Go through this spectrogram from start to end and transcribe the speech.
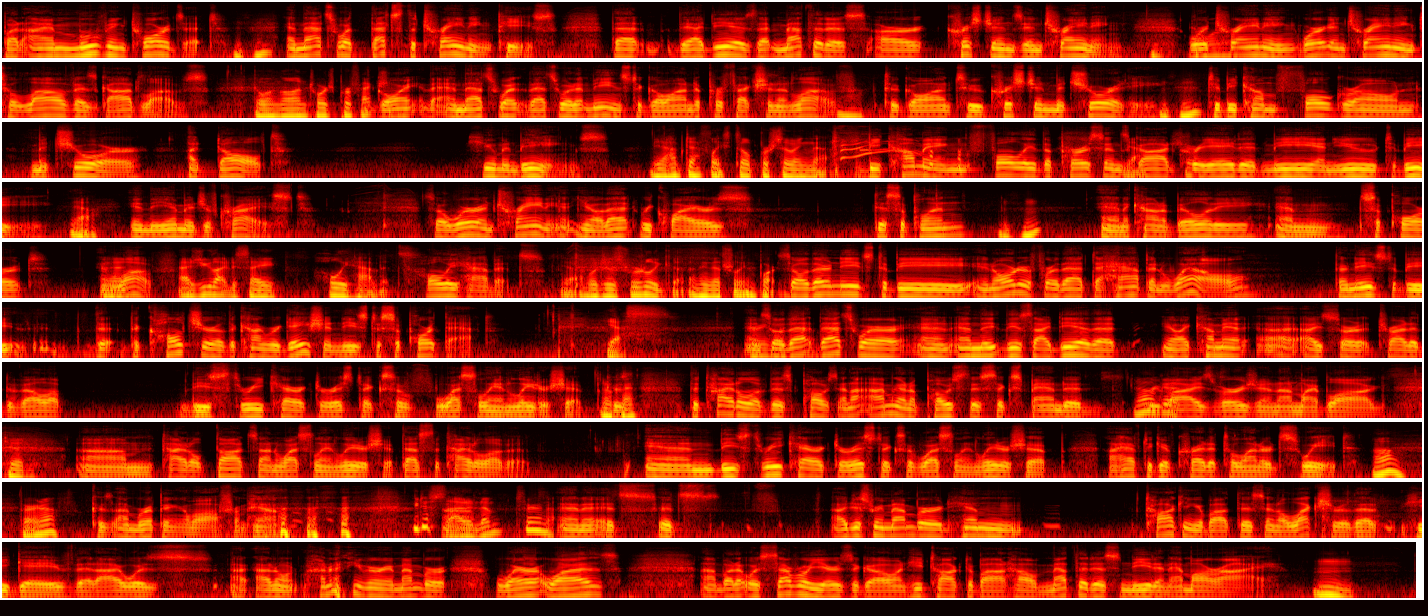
but I'm moving towards it. Mm-hmm. And that's what that's the training piece. That the idea is that Methodists are Christians in training. We're Going- training, we're in training to love as God loves. Going on towards perfection. Going and that's what that's what it means to go on to perfection and love, Yeah. to go on to Christian maturity, Mhm. to become full-grown, mature, adult human beings, Yeah, I'm definitely still pursuing that. becoming fully the persons Yeah, God sure. created me and you to be yeah. in the image of Christ. So we're in training, you know, that requires discipline hmm and accountability and support and as, love, as you like to say, holy habits. holy habits. Yeah, which is really good. I think that's really important. So there needs to be, in order for that to happen well, there needs to be the the culture of the congregation needs to support that. yes. And so that so. that's where and and the, this idea that you know I come in I, I sort of try to develop these three characteristics of Wesleyan leadership because Okay. the title of this post and I, I'm going to post this expanded Oh, good. revised version on my blog Good. um, titled Thoughts on Wesleyan Leadership. That's the title of it. And these three characteristics of Wesleyan leadership, I have to give credit to Leonard Sweet Oh, fair enough. because I'm ripping them off from him. You just cited Um, them. Fair enough. and it's it's I just remembered him talking about this in a lecture that he gave that I was I, I don't I don't even remember where it was, um, but it was several years ago, and he talked about how Methodists need an MRI Mm.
